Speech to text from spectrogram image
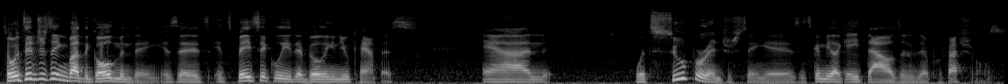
so what's interesting about the Goldman thing is that it's it's basically they're building a new campus, and what's super interesting is it's going to be like eight thousand of their professionals,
